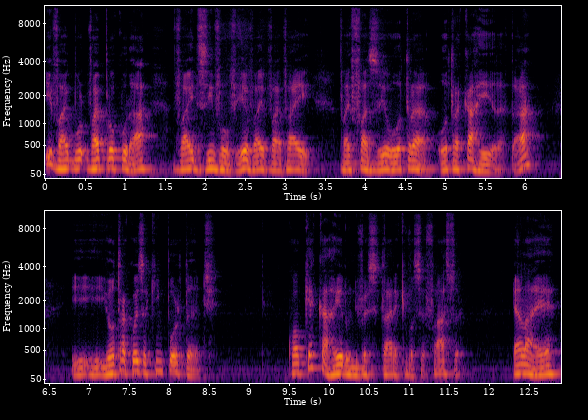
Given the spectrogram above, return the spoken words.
e vai, vai procurar, vai desenvolver, vai, vai, vai, vai fazer outra, outra carreira, tá? E, e outra coisa que é importante, qualquer carreira universitária que você faça, ela é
